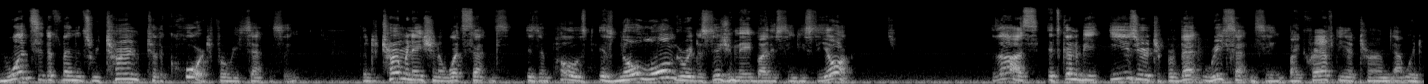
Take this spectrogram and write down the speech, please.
once the defendant's returned to the court for resentencing, the determination of what sentence is imposed is no longer a decision made by the CDCR. Thus, it's going to be easier to prevent resentencing by crafting a term that would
